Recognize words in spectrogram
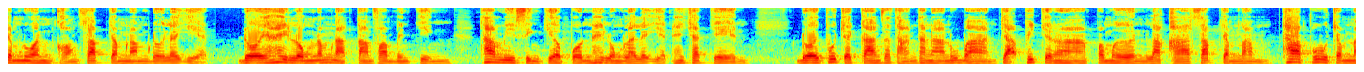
จำนวนของทรัพย์จำนำโดยละเอียด โดยให้ลงน้ำหนักตามความเป็นจริง ถ้ามีสิ่งเจือปนให้ลงรายละเอียดให้ชัดเจน โดยผู้จัดการสถานธนานุบาลจะพิจารณาประเมินราคาทรัพย์จำนำ ถ้าผู้จำน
